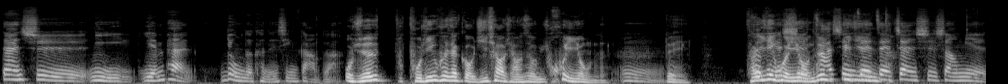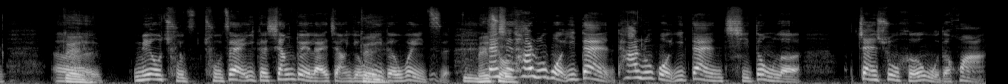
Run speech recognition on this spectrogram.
但是你研判用的可能性大不大？我觉得普京会在狗急跳墙的时候会用的。嗯，对，他一定会用。他现在在战事上面，呃，没有处处在一个相对来讲有利的位置。但是他如果一旦他如果一旦启动了战术核武的话。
